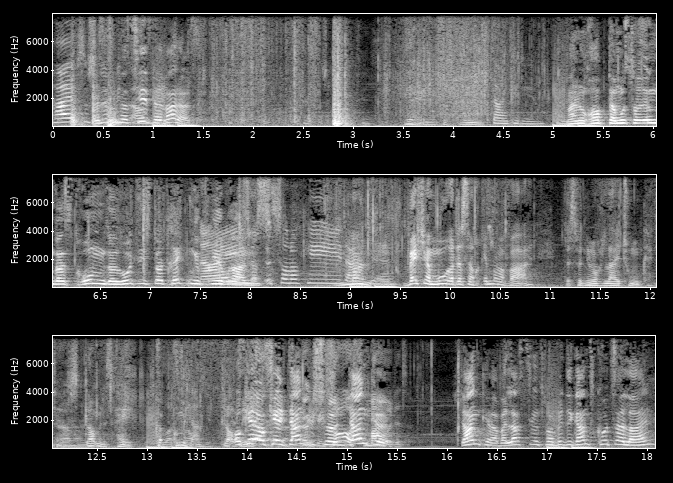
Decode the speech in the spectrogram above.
Halb so Was ist passiert? Wer aussieht. war das? Danke dir. Mann, Rob, da muss doch irgendwas drum, sonst holt sich dort direkt ein Nein, Gefrierbrand. das ist schon okay. Mann, Danke. welcher Mura das auch immer war, das wird mir noch leid tun, Katja. Glaub mir das, hey. Komm, komm mich an. Glaub Okay, mir okay, danke schön, danke. Danke, aber lasst Sie uns mal bitte ganz kurz allein.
